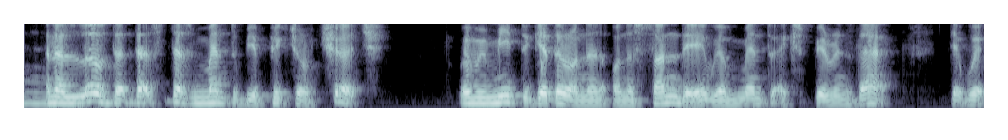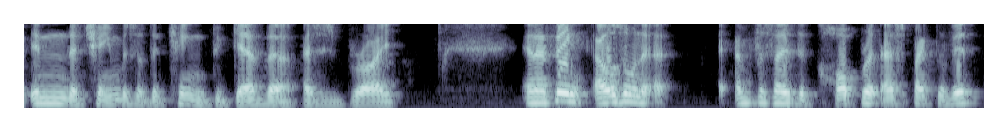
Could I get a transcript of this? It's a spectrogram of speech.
Mm. And I love that that's that's meant to be a picture of church. When we meet together on a on a Sunday, we are meant to experience that, that we're in the chambers of the king together as his bride. And I think I also want to emphasize the corporate aspect of it.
